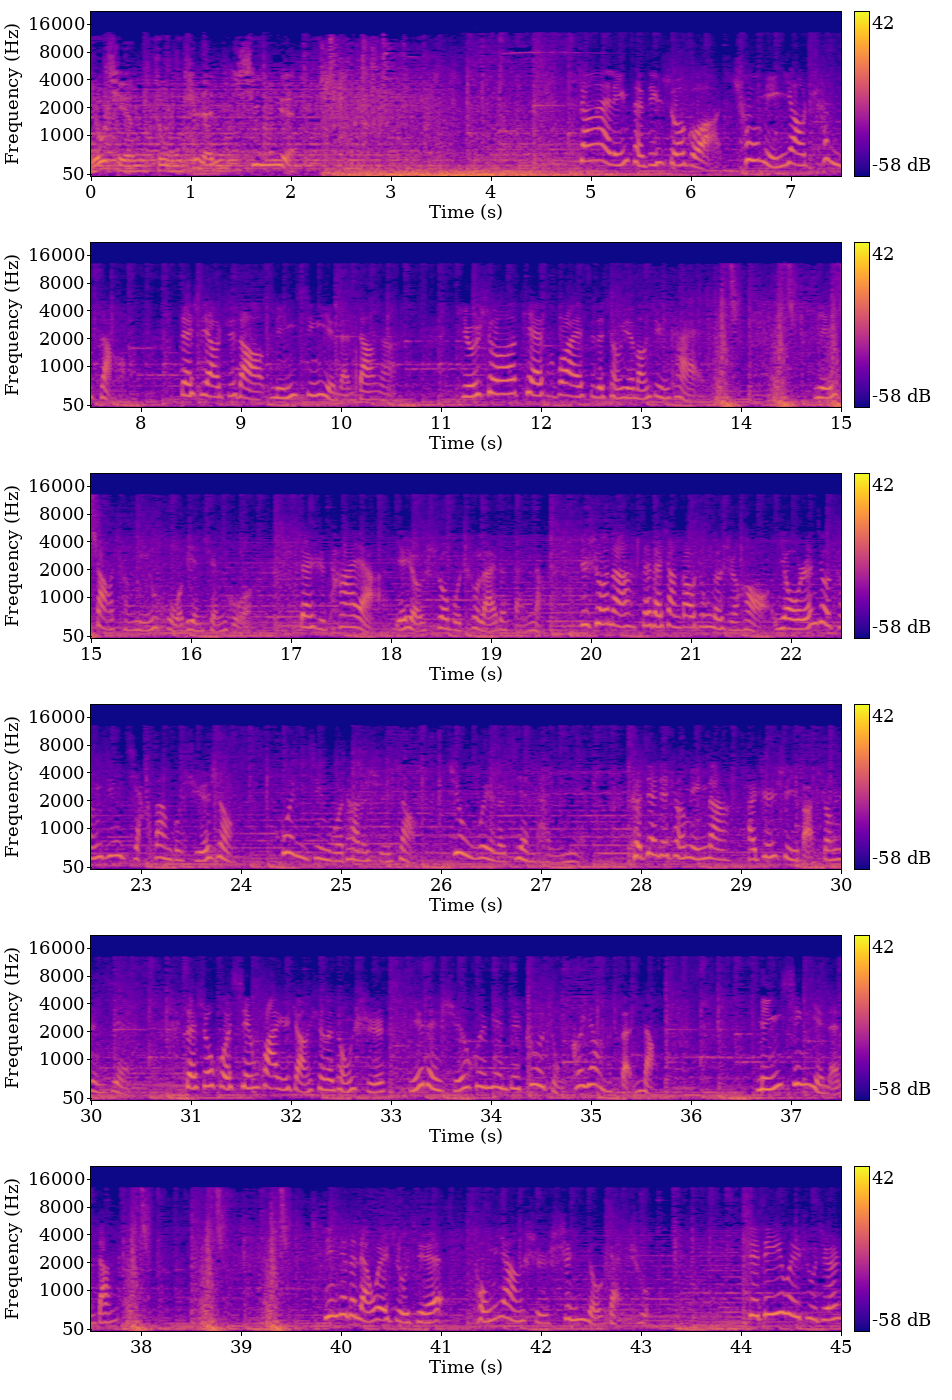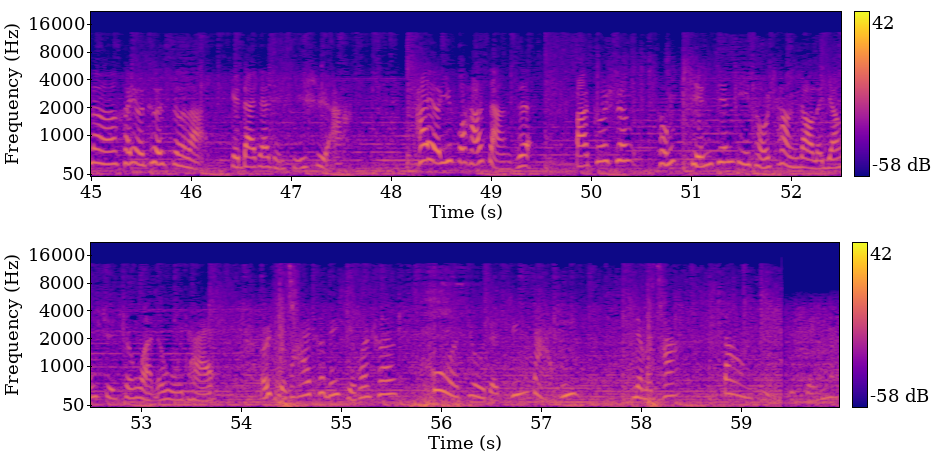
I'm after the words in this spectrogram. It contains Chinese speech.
有请主持人新月。张爱玲曾经说过：“出名要趁早。”但是要知道，明星也难当啊。比如说 TFBOYS 的成员王俊凯，年少成名，火遍全国。但是他呀，也有说不出来的烦恼。据说呢，在他上高中的时候，有人就曾经假扮过学生，混进过他的学校，就为了见他一面。可见这成名呢，还真是一把双刃剑，在收获鲜花与掌声的同时，也得学会面对各种各样的烦恼。明星也难当。今天的两位主角同样是深有感触。这第一位主角呢，很有特色了。给大家点提示啊，他有一副好嗓子，把歌声从田间地头唱到了央视春晚的舞台，而且他还特别喜欢穿破旧的军大衣。那么他到底是谁呢？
